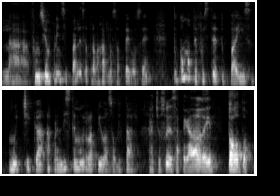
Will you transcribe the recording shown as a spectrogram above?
la función principal es a trabajar los apegos, ¿eh? Tú como te fuiste de tu país muy chica, aprendiste muy rápido a soltar. Ah, yo soy desapegada de todo,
